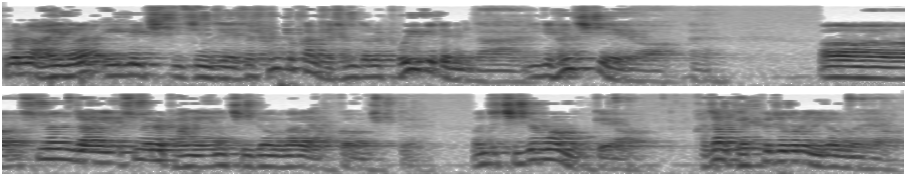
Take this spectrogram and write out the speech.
그러면 아이는 ADHD 증세에서 현격한 개선들을 보이게 됩니다. 이게 현실이에요. 예. 어, 수면 장애, 수면을 방해하는 질병과 약과 음식들. 먼저 질병만 볼게요. 가장 대표적으로 이런 거예요.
